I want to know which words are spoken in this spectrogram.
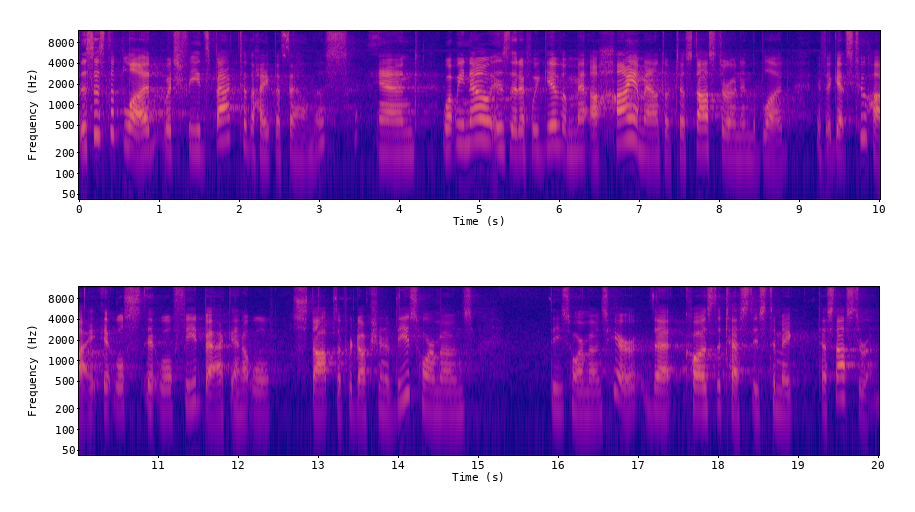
This is the blood which feeds back to the hypothalamus. And what we know is that if we give a, a high amount of testosterone in the blood, if it gets too high, it will, it will feed back and it will stop the production of these hormones, these hormones here, that cause the testes to make testosterone.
